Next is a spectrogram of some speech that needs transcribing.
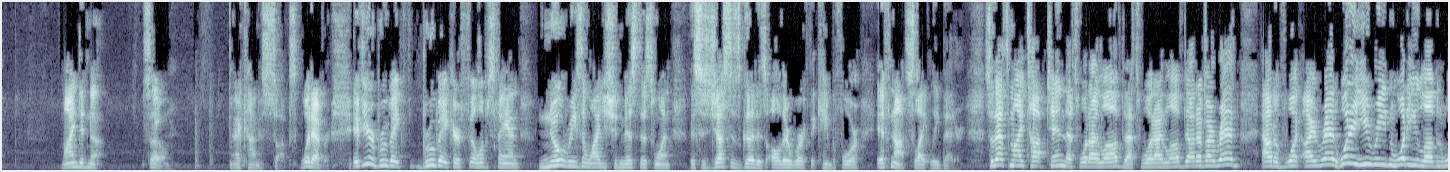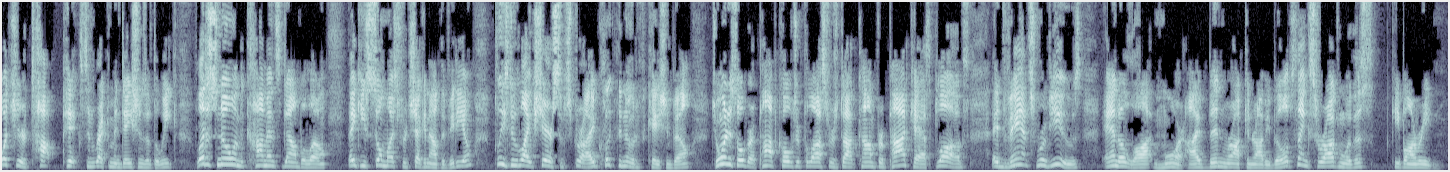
Mine did not. So, that kind of sucks. Whatever. If you're a Brubaker, Phillips fan, no reason why you should miss this one. This is just as good as all their work that came before, if not slightly better. So that's my top 10. That's what I love. That's what I loved out of I read. Out of what I read. What are you reading? What are you loving? What's your top picks and recommendations of the week? Let us know in the comments down below. Thank you so much for checking out the video. Please do like, share, subscribe, click the notification bell. Join us over at popculturephilosophers.com for podcasts, blogs, advanced reviews, and a lot more. I've been rocking Robbie Billups. Thanks for rocking with us. Keep on reading.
